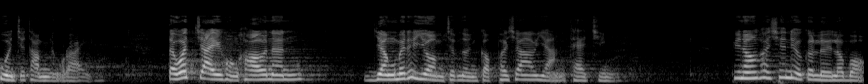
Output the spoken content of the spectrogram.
ควรจะทำอย่างไร แต่ว่าใจของเขานั้นยังไม่ได้ยอมจำนนกับพระเจ้าอย่างแท้จริง พี่น้องคะเช่นเดียวกันเลย เราบอก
